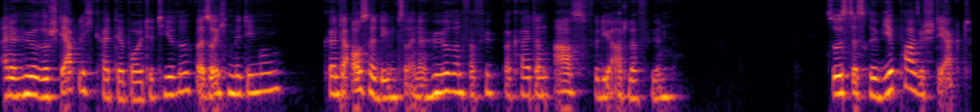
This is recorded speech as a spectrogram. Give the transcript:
Eine höhere Sterblichkeit der Beutetiere bei solchen Bedingungen könnte außerdem zu einer höheren Verfügbarkeit an Aas für die Adler führen. So ist das Revierpaar gestärkt,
